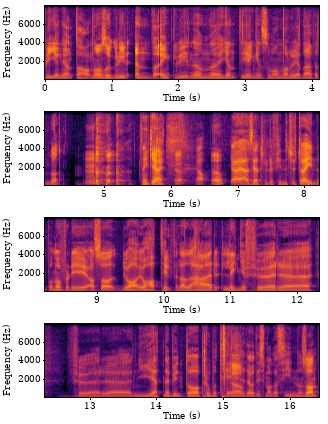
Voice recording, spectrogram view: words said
bli en jente, han òg. Så glir han enda enklere inn i den eh, jentegjengen som han allerede er venn med. da. Tenker jeg. Ja. Ja. Ja, ja, altså jeg tror definitivt du er inne på noe. Fordi altså, du har jo hatt tilfeller av det her lenge før, uh, før uh, nyhetene begynte å promotere Ja. det, og disse magasinene og sånn.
